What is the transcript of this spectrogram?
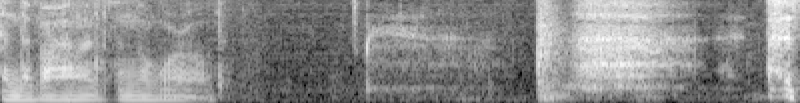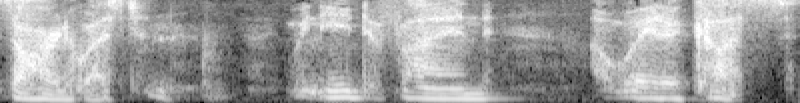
and the violence in the world. That's a hard question. We need to find a way to cuss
